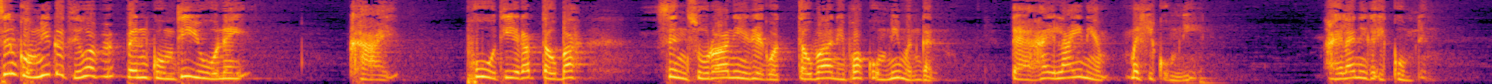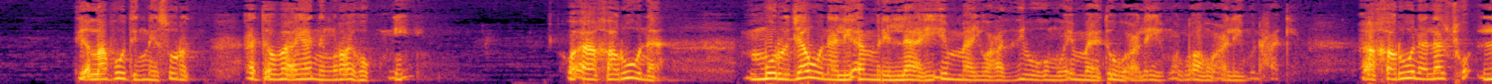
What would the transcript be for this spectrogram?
ซึ่งกลุ่มนี้ก็ถือว่าเป็นกลุ่มที่อยู่ในข่ายผู้ที่รับเตาบะซึ่งสุรานี่เรียกว่าเตาบะนี่เพราะกลุ่มนี้เหมือนกัน แต่ไฮไลท์เนี่ยไม่ใช่กลุ่มนี้ไฮไลท์นี่ก็อีกกลุ่มหนึ่งที่อัลลอฮ์พูดถึงในสุรษอัตตบะอายะหนึ่งร้อยหกนี้ว่าอาคารูนะ مرجون لأمر الله إما يعذبهم وإما يتوب عليهم والله عليم حكيم آخرون แ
